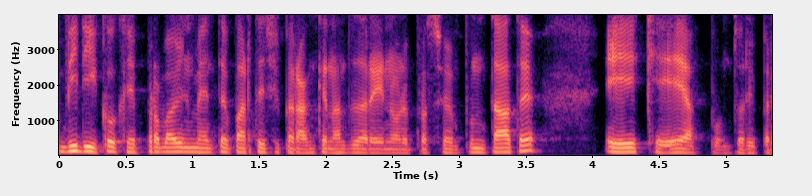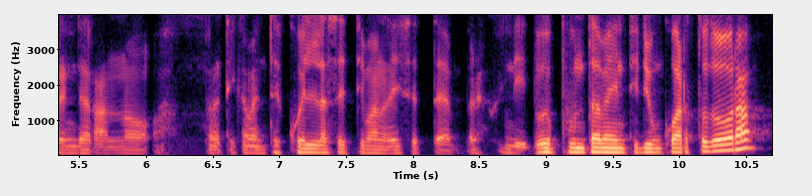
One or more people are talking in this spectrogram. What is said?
vi dico che probabilmente parteciperà anche Nazareno alle prossime puntate e che appunto riprenderanno praticamente quella settimana di settembre. Quindi due appuntamenti di un quarto d'ora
